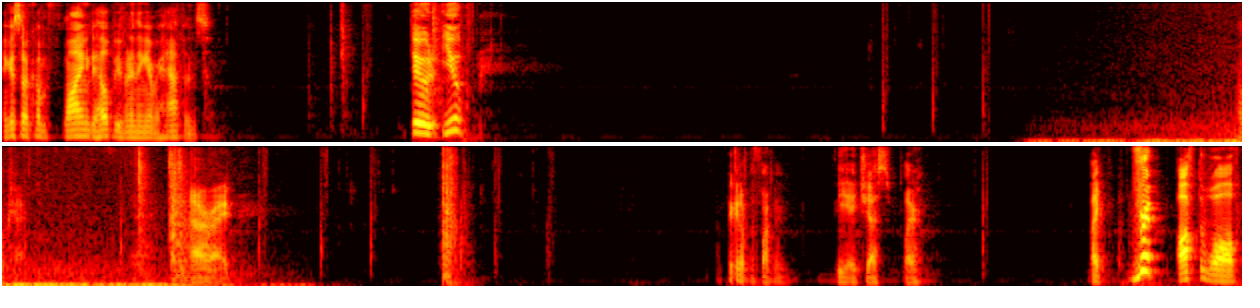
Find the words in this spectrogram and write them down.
I guess I'll come flying to help you if anything ever happens. Dude, you... Okay. Alright. I'm picking up the fucking VHS player. Like, rip off the wall.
